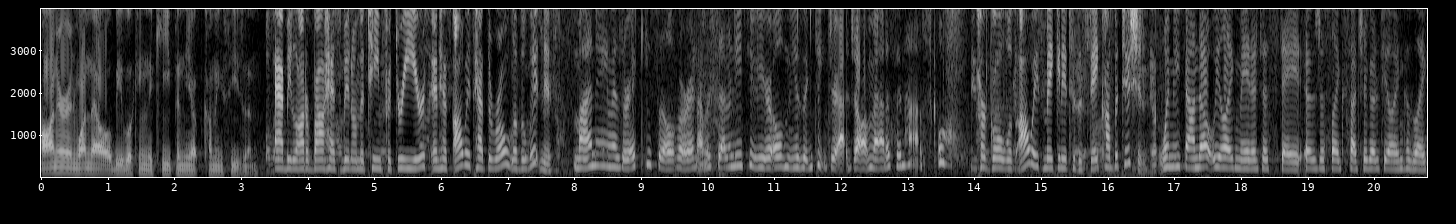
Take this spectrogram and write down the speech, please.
honor and one that I'll be looking to keep in the upcoming season. Abby Lauterbach has been on the team for three years and has always had the role of a witness. My name is Ricky Silver and I'm a 72-year-old music teacher at John Madison High School. Her goal was always making it to the state competition. When we found out we like made it to state, it was just like such a good feeling because like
